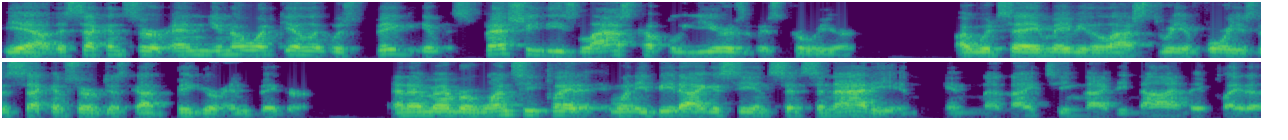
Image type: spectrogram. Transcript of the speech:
yeah, the second serve. And you know what, Gil? It was big, it, especially these last couple of years of his career. I would say maybe the last three or four years, the second serve just got bigger and bigger. And I remember once he played, when he beat Agassi in Cincinnati in, in 1999, uh, they played a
